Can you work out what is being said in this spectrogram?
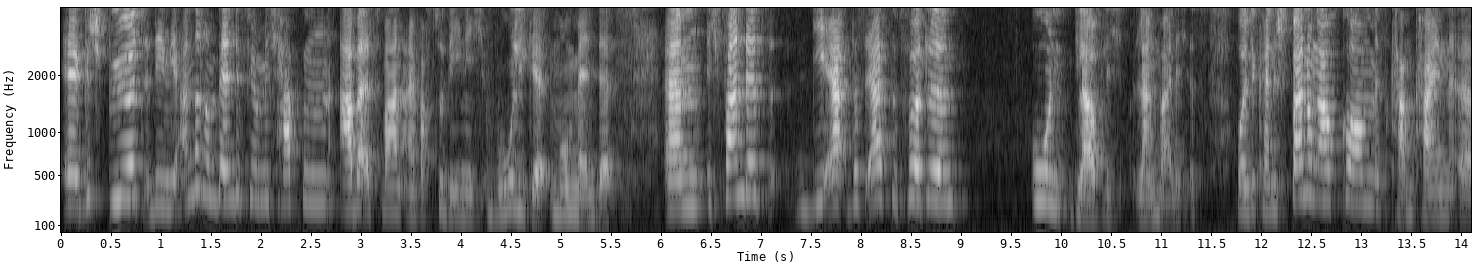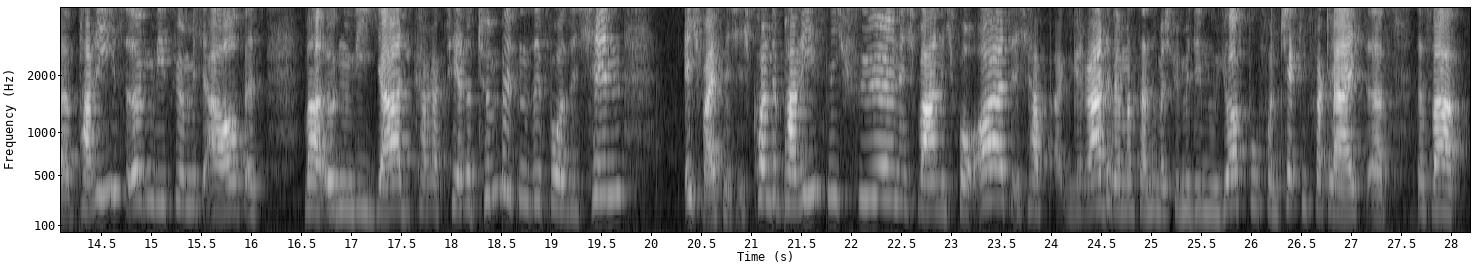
äh, gespürt, den die anderen Bände für mich hatten. Aber es waren einfach zu wenig wohlige Momente. Ähm, ich fand es, die, das erste Viertel unglaublich langweilig. Es wollte keine Spannung aufkommen, es kam kein äh, Paris irgendwie für mich auf, es war irgendwie, ja, die Charaktere tümpelten sie vor sich hin. Ich weiß nicht, ich konnte Paris nicht fühlen, ich war nicht vor Ort. Ich habe, gerade wenn man es dann zum Beispiel mit dem New York Buch von Jackie vergleicht, äh, das war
